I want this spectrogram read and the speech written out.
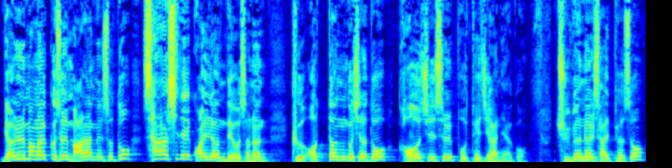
멸망할 것을 말하면서도 사실에 관련되어서는 그 어떤 것이라도 거짓을 보태지 아니하고 주변을 살펴서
